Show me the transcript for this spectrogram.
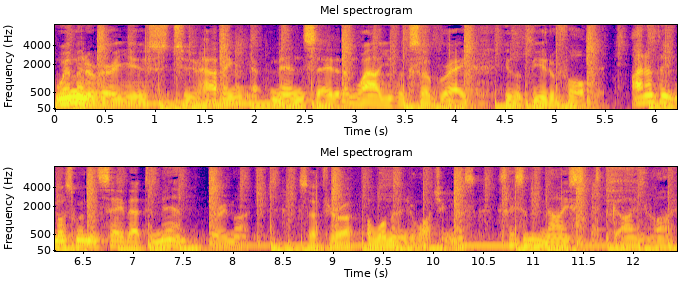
Women are very used to having men say to them, wow, you look so great, you look beautiful. I don't think most women say that to men very much. So if you're a, a woman and you're watching this, say something nice to the guy in your life.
